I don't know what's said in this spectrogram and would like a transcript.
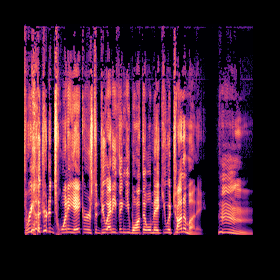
320 acres to do anything you want that will make you a ton of money. Hmm.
